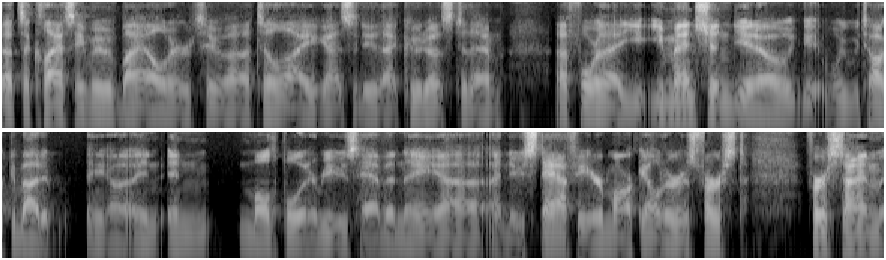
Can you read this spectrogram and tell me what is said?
that's a classy move by Elder to uh, to allow you guys to do that. Kudos to them uh, for that. You, you, mentioned, you know, we, we talked about it you know, in, in multiple interviews, having a uh, a new staff here. Mark Elder is first first time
